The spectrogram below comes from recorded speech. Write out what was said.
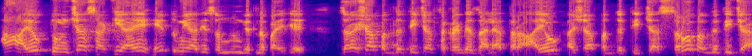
हा आयोग तुमच्यासाठी आहे हे तुम्ही आधी समजून घेतलं पाहिजे. जर अशा पद्धतीच्या तक्रारी झाल्या तर आयोग अशा पद्धतीच्या सर्व पद्धतीच्या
